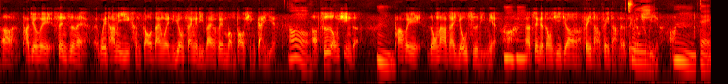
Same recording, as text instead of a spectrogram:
啊，它就会甚至呢维他命 E 很高单位，你用三个礼拜会猛暴型肝炎哦啊，脂溶性的嗯它会容纳在油脂里面嗯啊哼，那这个东西就要非常非常的这个注意了啊。嗯对。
